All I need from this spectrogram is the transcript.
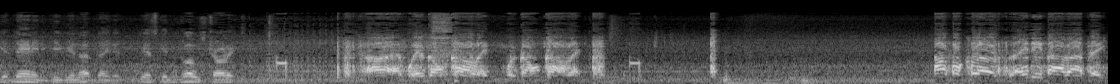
get Danny to give you an update. It- It's getting close, Charlie. All right, we're to call it. We're going to call it. Awful close, 85 IP.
